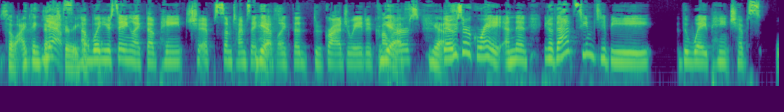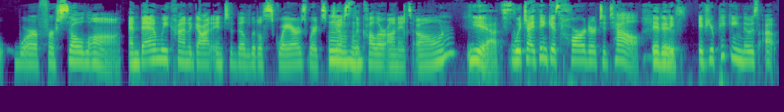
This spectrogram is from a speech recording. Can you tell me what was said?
So I think that's yes. very helpful. When you're saying like the paint chips, sometimes they yes. have like the, the, graduated colors. Yes. yes. Those are great. And then, you know, that seemed to be the way paint chips were for so long. And then we kind of got into the little squares where it's just mm-hmm. the color on its own. Yeah. Which I think is harder to tell. It but is. If, if, you're picking those up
